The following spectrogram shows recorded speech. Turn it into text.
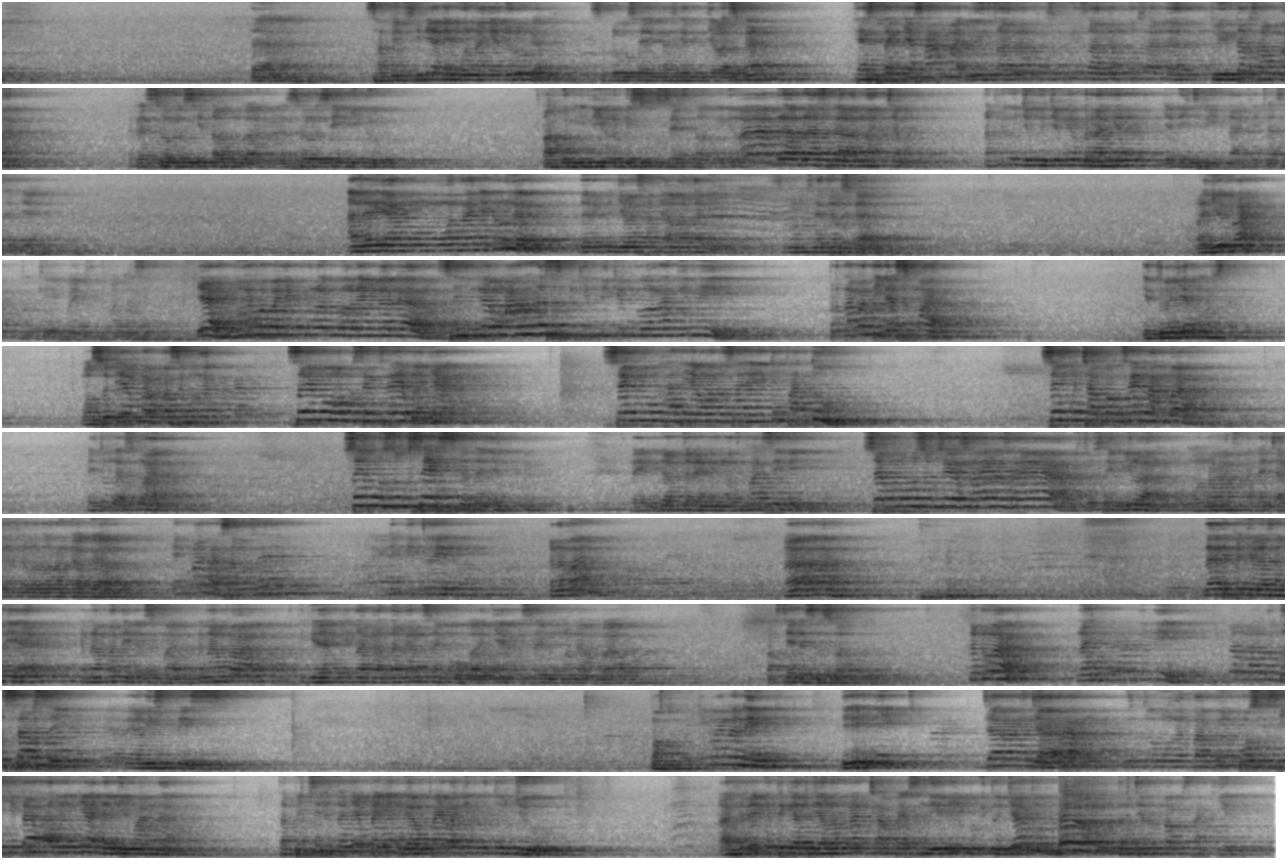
Nah, sampai sini ada yang mau nanya dulu nggak? Sebelum saya kasih jelaskan, hashtagnya sama di Instagram, Facebook, Instagram tuh Twitter sama. Resolusi tahun baru, resolusi hidup. Tahun ini lebih sukses tahun ini, wah bla bla segala macam. Tapi ujung-ujungnya berakhir jadi cerita kita saja. Ada yang mau nanya dulu nggak dari penjelasan awal tadi sebelum saya teruskan? Lanjut pak? Oke baik terima kasih. Ya mengapa banyak pula gol yang gagal sehingga males bikin-bikin gol lagi nih? Pertama tidak smart. Itu aja maksud. Maksudnya apa? Masih mengatakan saya mau omset saya banyak. Saya mau karyawan saya itu patuh. Saya mau cabang saya nambah. Itu nggak smart saya mau sukses katanya nah ini dalam training motivasi nih saya mau sukses saya saya itu saya bilang mohon maaf ada calon-calon orang gagal eh marah sama saya digituin kenapa ah, ini penjelasannya ya kenapa tidak smart kenapa tidak kita katakan saya mau banyak saya mau menambah pasti ada sesuatu kedua nah ini terlalu besar tidak realistis Maksudnya gimana nih? Ya ini jarang-jarang untuk mengetahui posisi kita hari ini ada di mana. Tapi ceritanya pengen gapai lagi ke tujuh. Akhirnya ketika dijalankan capek sendiri, begitu jatuh, bang, terjerembab sakit.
